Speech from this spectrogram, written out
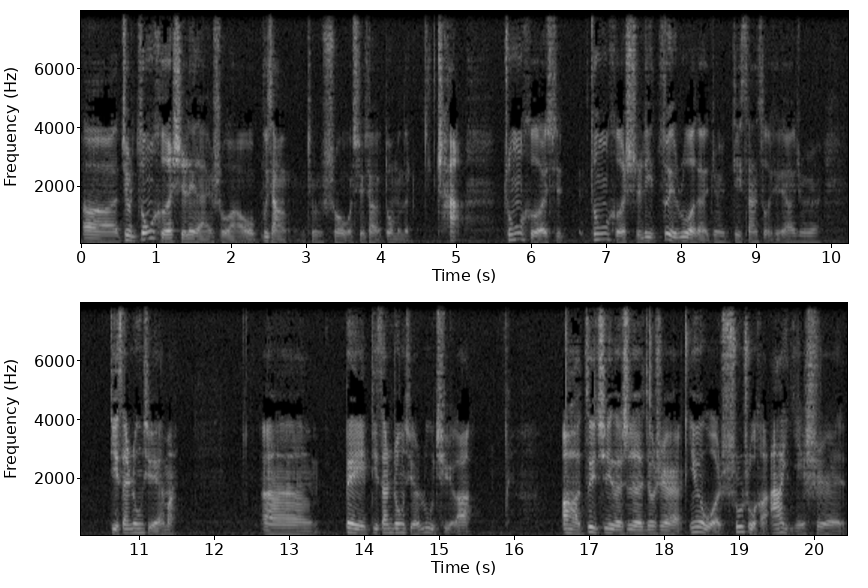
呃，就是综合实力来说啊，我不想就是说我学校有多么的。差，综合学综合实力最弱的就是第三所学校，就是第三中学嘛。嗯，被第三中学录取了。啊，最气的是，就是因为我叔叔和阿姨是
